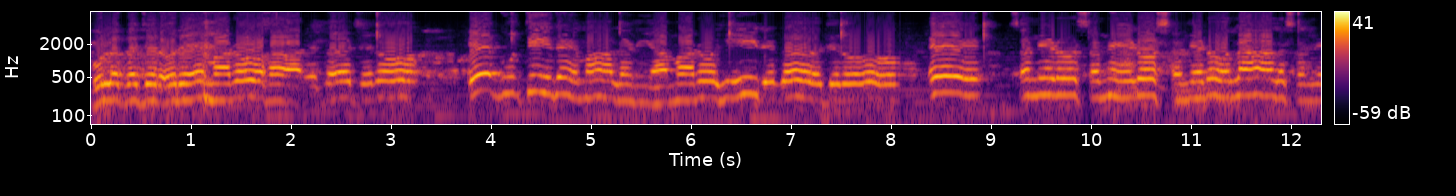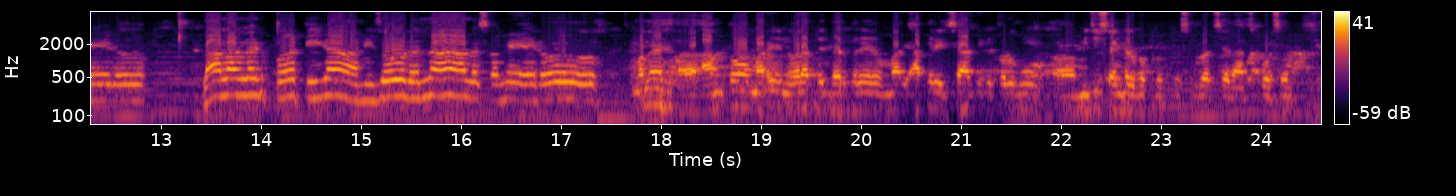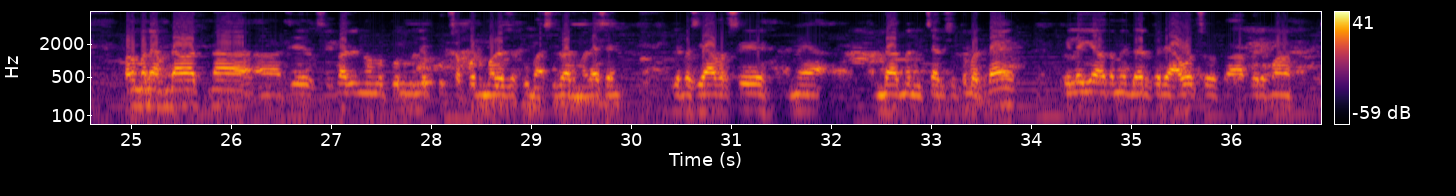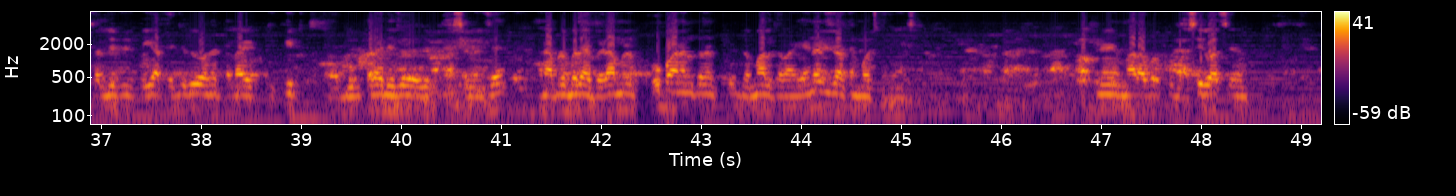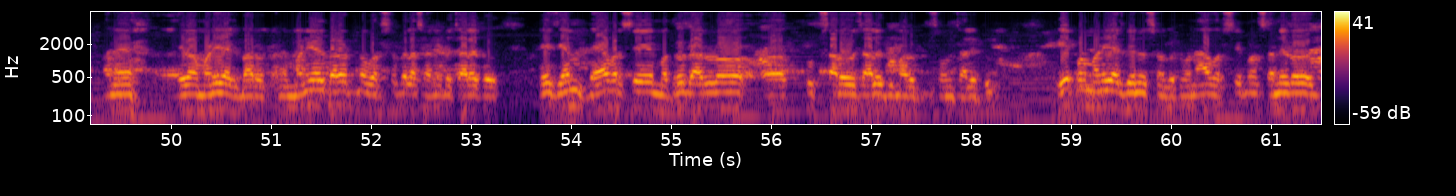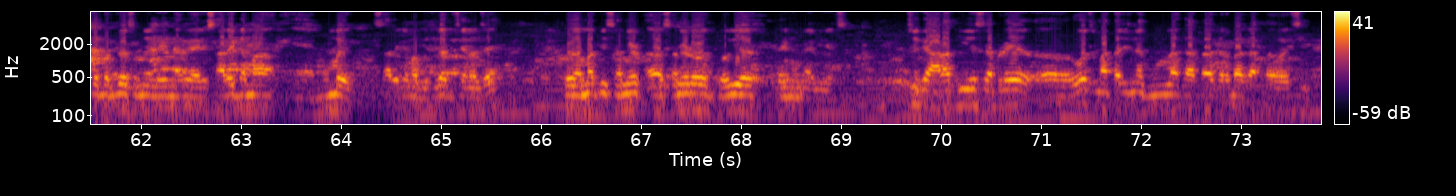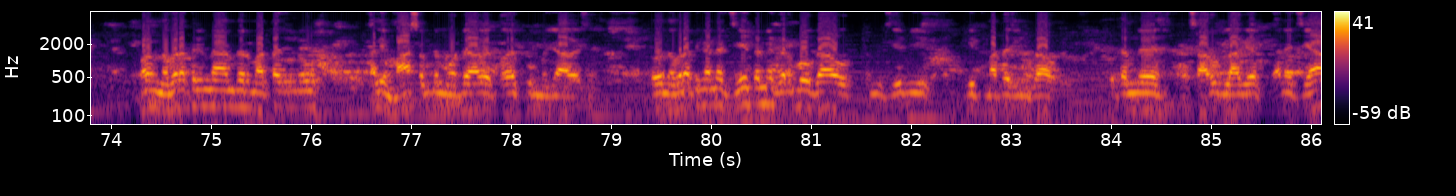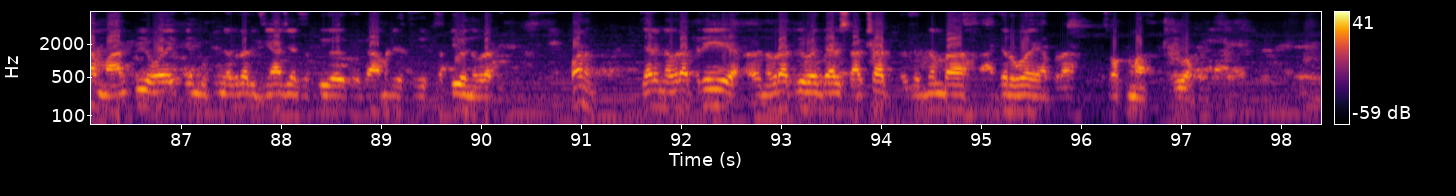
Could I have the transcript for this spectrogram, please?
ફૂલ ગજરો રે મારો હાર ગજરો. એ ગુંથી દે માલણિયા મારો હીર ગજરો. એ સનેડો સનેડો સનેડો, લાલ સનેડો. લાલા લડપટિયાની જોડ લાલ સનેડો. મને આમ તો મારી નવરાત્રી દર મારી આપેલી ઈચ્છા હતી કે થોડું હું બીજું સેન્ટર પકડું સુરત છે, રાજકોટ છે. પણ મને અમદાવાદના જે સેવાજનો લોકોનો મને ખૂબ સપોર્ટ મળે છે, ખૂબ આશીર્વાદ મળે છે. એટલે પછી આ વર્ષે અમે અમદાવાદમાં વિચારીશું તો બધાએ એ લઈ આવો, તમે દર ફેરે આવો છો, તો આ ફેરે પણ જલ્દીથી તૈયાર થઈ જજો અને તમારી ટિકિટ બુક કરાવી દેજો ખાસ છે. અને આપણે બધા ભેળા મળીને ખૂબ આનંદ કરે ખૂબ ધમાલ કરવાની, એનર્જી સાથે મોજ કરવાની છે. આપને મારા પર ખૂબ આશીર્વાદ છે. અને એવા મણિરાજ બારોટ, અને મણિરાજ બારોટનો વર્ષો પહેલા સનેડો ચાલે તો એ જેમ ગયા વર્ષે મધુરો દારૂનો ખૂબ સારો ચાલ્યું હતું, મારું સોંગ ચાલ્યું હતું. એ પણ મણિરાજભાઈનું સોંગ હતું અને આ વર્ષે પણ સનેડો જબરદસ્ત અમે લઈને આવ્યા છે. સારેગામાં મુંબઈ, સારેગામાં ગુજરાત ચેનલ છે. તો એમાંથી સનેડો ભવ્ય લઈને અમે આવી રહ્યા છે છે કે આડા દિવસે આપણે રોજ માતાજીના ગુણલા ગાતા, ગરબા ગાતા હોય છે. પણ નવરાત્રીના અંદર માતાજીનું ખાલી મા શબ્દ મોઢે આવે તો ખૂબ મજા આવે છે. તો નવરાત્રીના જે તમે ગરબો ગાઓ, તમે જે બી ગીત માતાજીનું ગાઓ, એ તમને સારું લાગે. અને જ્યાં માનવી હોય કે મોટી નવરાત્રી જ્યાં જ્યાં થતી હોય કે ગામડે થતી હોય નવરાત્રી. પણ જ્યારે નવરાત્રી નવરાત્રી હોય, ત્યારે સાક્ષાત જગદંબા હાજર હોય આપણા ચોકમાં એવું. આપણે લાગે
